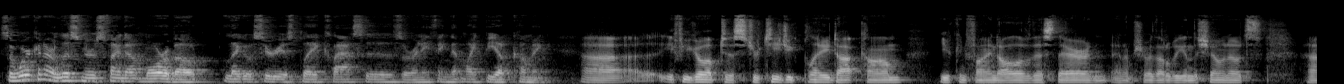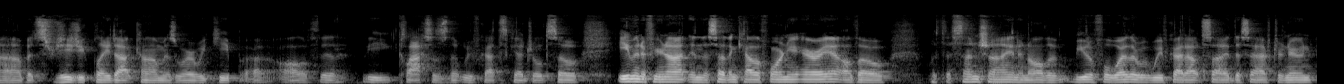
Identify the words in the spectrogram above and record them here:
so, where can our listeners find out more about Lego Serious Play classes or anything that might be upcoming? Uh, if you go up to strategicplay.com, you can find all of this there, and, and I'm sure that'll be in the show notes. Uh, but strategicplay.com is where we keep uh, all of the, the classes that we've got scheduled. So even if you're not in the Southern California area, although with the sunshine and all the beautiful weather we've got outside this afternoon.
